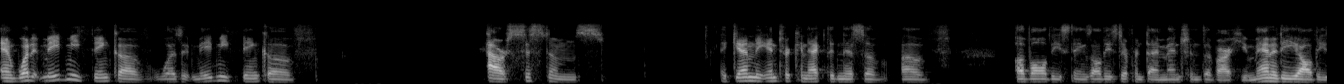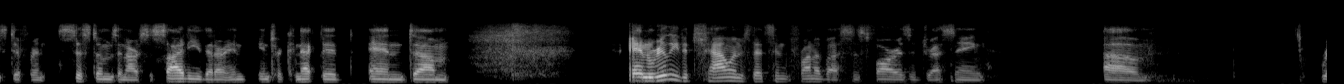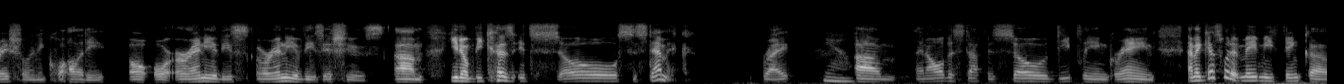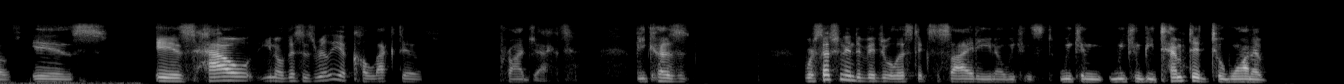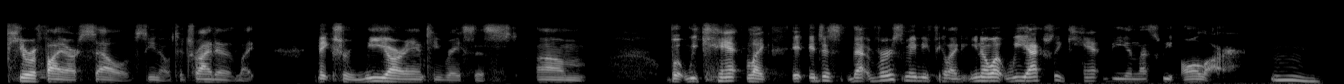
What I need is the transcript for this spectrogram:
and what it made me think of was it made me think of our systems again the interconnectedness of of of all these things, all these different dimensions of our humanity, all these different systems in our society that are in, interconnected, and um, and really the challenge that's in front of us as far as addressing um, racial inequality or, or, or, any of these or any of these issues, um, you know, because it's so systemic, right? Yeah. Um, and all this stuff is so deeply ingrained. And I guess what it made me think of is is how you know this is really a collective project because we're such an individualistic society you know we can we can we can be tempted to want to purify ourselves you know to try to like make sure we are anti-racist um but we can't like it, it just that verse made me feel like you know what we actually can't be unless we all are mm.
